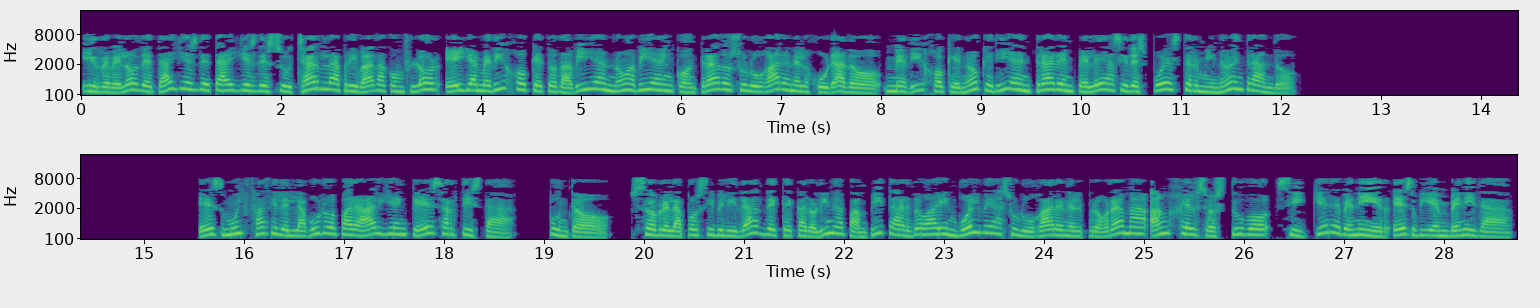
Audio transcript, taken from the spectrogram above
y reveló detalles detalles de su charla privada con Flor. Ella me dijo que todavía no había encontrado su lugar en el jurado, me dijo que no quería entrar en peleas y después terminó entrando. Es muy fácil el laburo para alguien que es artista. Punto. Sobre la posibilidad de que Carolina Pampita Ardoain vuelve a su lugar en el programa, Ángel sostuvo, si quiere venir, es bienvenida.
